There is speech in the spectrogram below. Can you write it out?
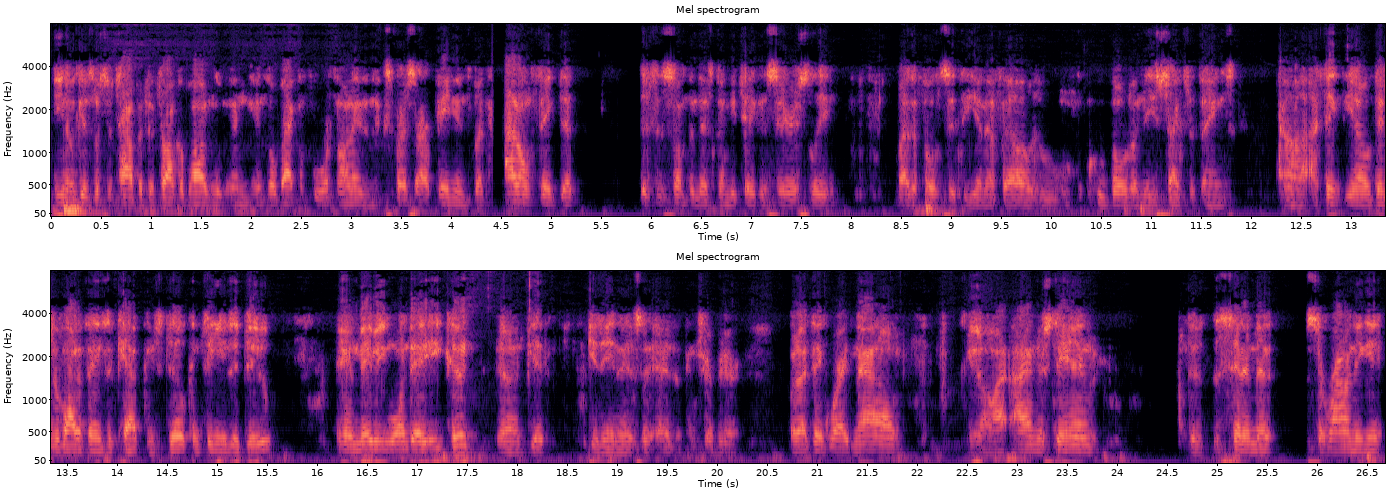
you know, gives us a topic to talk about and, and, and go back and forth on it and express our opinions. But I don't think that this is something that's going to be taken seriously by the folks at the NFL who who vote on these types of things. Uh, I think you know there's a lot of things that Cap can still continue to do, and maybe one day he could uh, get get in as a, as a contributor. But I think right now, you know, I, I understand the, the sentiment surrounding it.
